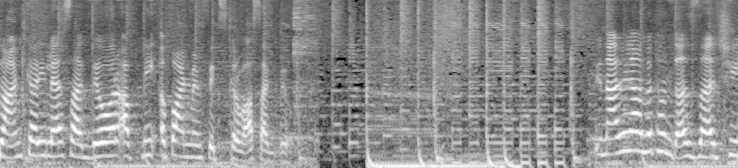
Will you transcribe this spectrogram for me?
ਜਾਣਕਾਰੀ ਲੈ ਸਕਦੇ ਹੋ ਔਰ ਆਪਣੀ ਅਪਾਇੰਟਮੈਂਟ ਫਿਕਸ ਕਰਵਾ ਸਕਦੇ ਹੋ। ਤੇ ਨਾਲ ਹੀ ਨਾਲ ਮੈਂ ਤੁਹਾਨੂੰ ਦੱਸਦਾ ਜੀ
